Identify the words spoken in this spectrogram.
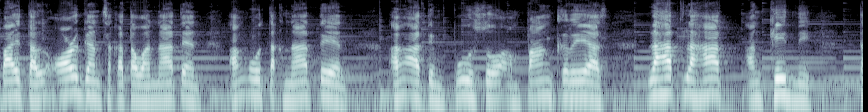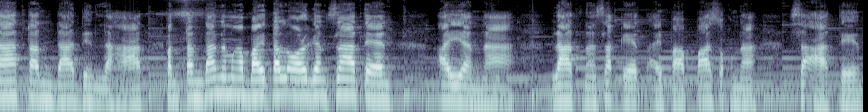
vital organs sa katawan natin, ang utak natin, ang ating puso, ang pancreas, lahat-lahat, ang kidney, tatanda din lahat. Pagtanda ng mga vital organs natin, ayan na. Lahat ng sakit ay papasok na sa atin.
